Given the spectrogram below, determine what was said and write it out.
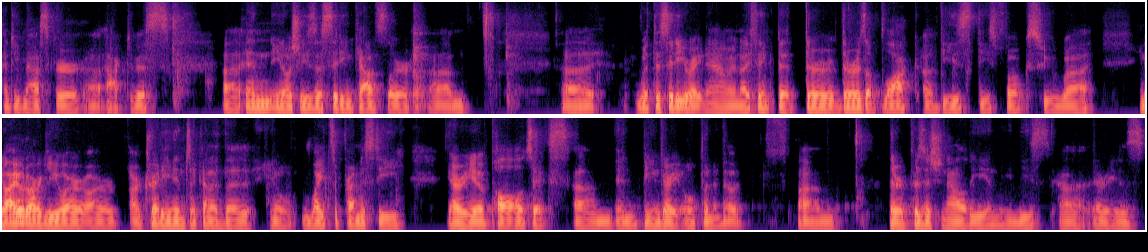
anti-masker activists, and you know, she's a sitting councilor. Um, with the city right now, and I think that there there is a block of these these folks who you know, I would argue are are are treading into kind of the you know white supremacy area of politics um, and being very open about um, their positionality in, in these uh, areas.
